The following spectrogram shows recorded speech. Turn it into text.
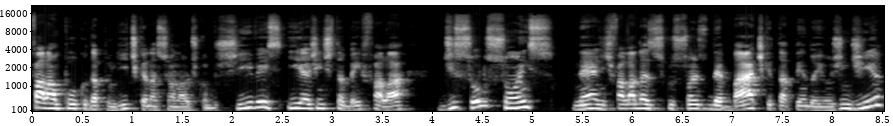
falar um pouco da política nacional de combustíveis e a gente também falar de soluções, né? A gente falar das discussões do debate que está tendo aí hoje em dia,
